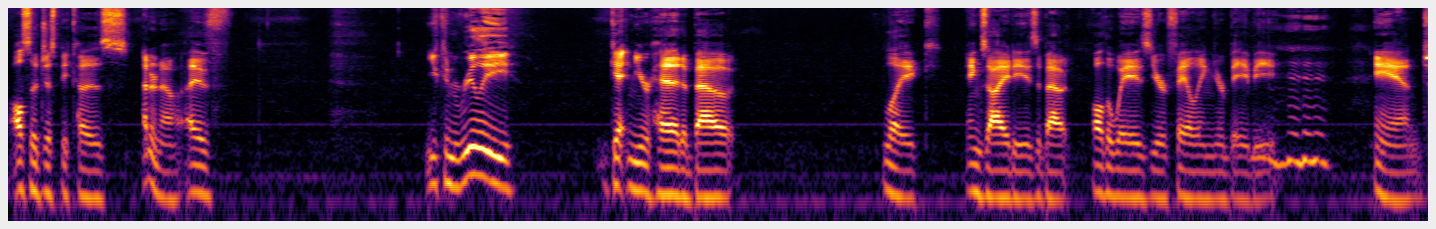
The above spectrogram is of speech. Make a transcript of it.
also just because I don't know. I've you can really get in your head about like anxieties about all the ways you're failing your baby and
